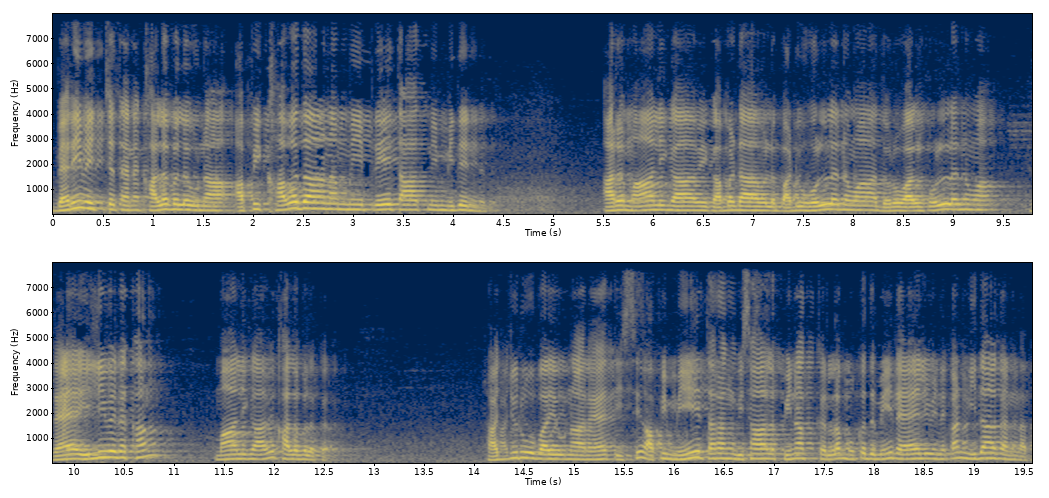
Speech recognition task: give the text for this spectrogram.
බැරි වෙච්ච තැන කලබල වුණා අපි කවදානම් මේ ප්‍රේතාත්මින් මිදෙන්නද. අර මාලිගාවේ ගබඩාවල බඩු හොල්ලනවා දොරවල් හොල්ලනවා රෑ ඉල්ලි වෙනකං මාලිගාව කලබල කර. රජ්ජුරුව බය වුණා රෑ තිස්සේ අපි මේ තරං විශාල පිනක් කරලා මොකද මේ රෑලි වෙනකන් නිදාගන්නත්.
